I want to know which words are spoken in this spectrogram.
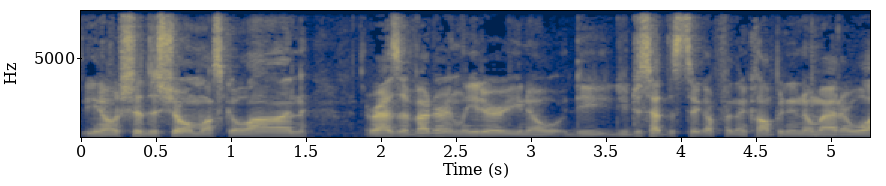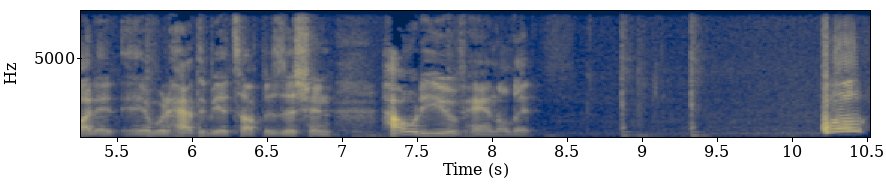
You know, should the show must go on? Or as a veteran leader, you know, do you, you just have to stick up for the company no matter what? It, it would have to be a tough position. How would you have handled it? Well,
